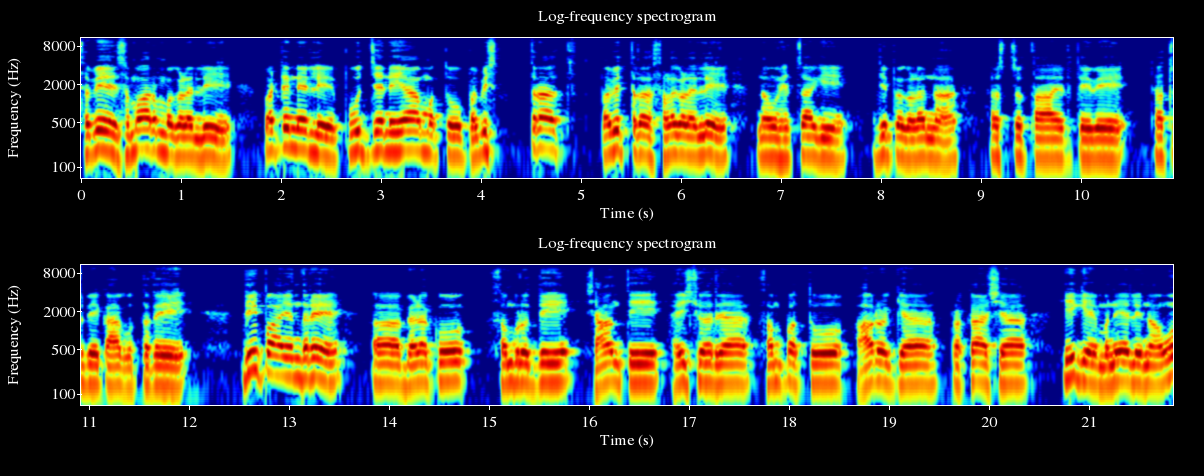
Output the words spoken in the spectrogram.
ಸಭೆ ಸಮಾರಂಭಗಳಲ್ಲಿ ಒಟ್ಟಿನಲ್ಲಿ ಪೂಜ್ಯನೀಯ ಮತ್ತು ಪವಿತ್ರ ಪವಿತ್ರ ಸ್ಥಳಗಳಲ್ಲಿ ನಾವು ಹೆಚ್ಚಾಗಿ ದೀಪಗಳನ್ನು ಹಚ್ಚುತ್ತಾ ಇರ್ತೇವೆ, ಹಚ್ಚಬೇಕಾಗುತ್ತದೆ. ದೀಪ ಎಂದರೆ ಬೆಳಕು, ಸಮೃದ್ಧಿ, ಶಾಂತಿ, ಐಶ್ವರ್ಯ, ಸಂಪತ್ತು, ಆರೋಗ್ಯ, ಪ್ರಕಾಶ. ಹೀಗೆ ಮನೆಯಲ್ಲಿ ನಾವು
